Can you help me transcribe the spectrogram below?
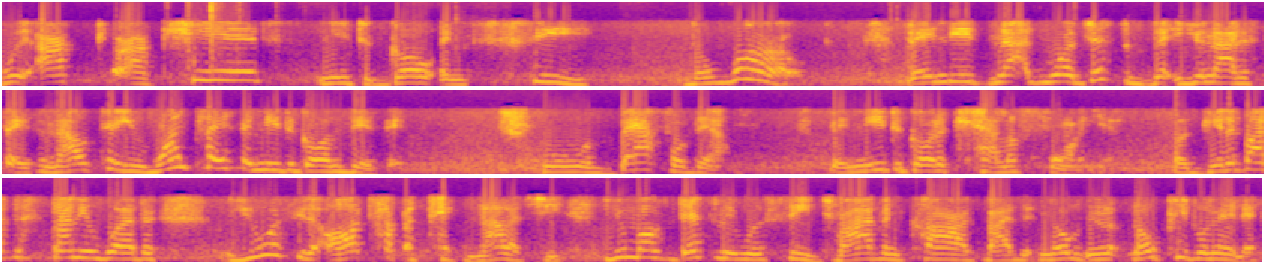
We, our, our kids need to go and see the world. They need not, well, just the United States. And I'll tell you one place they need to go and visit will baffle them they need to go to California. Forget about the sunny weather. You will see all type of technology. You most definitely will see driving cars by the, no, no, no people in it.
